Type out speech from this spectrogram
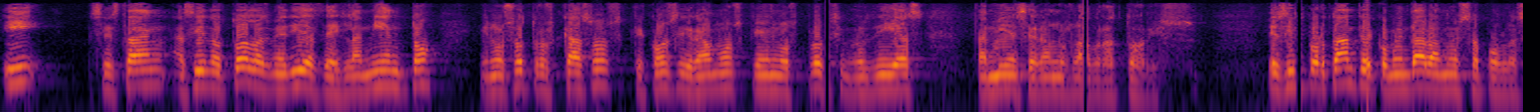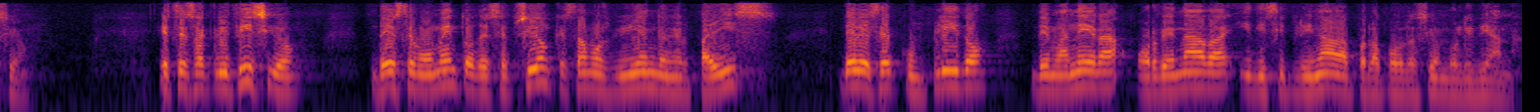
y se están haciendo todas las medidas de aislamiento en los otros casos que consideramos que en los próximos días también serán los laboratorios. Es importante recomendar a nuestra población este sacrificio de este momento de excepción que estamos viviendo en el país debe ser cumplido de manera ordenada y disciplinada por la población boliviana.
